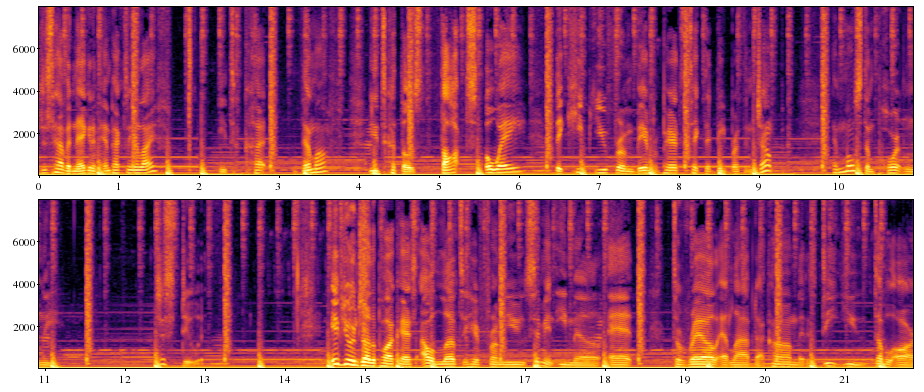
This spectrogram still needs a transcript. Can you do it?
just have a negative impact on your life. You need to cut them off. You need to cut those thoughts away that keep you from being prepared to take that deep breath and jump. And most importantly, just do it. If you enjoy the podcast, I would love to hear from you. Send me an email at Durrel at live.com. That is D U R R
